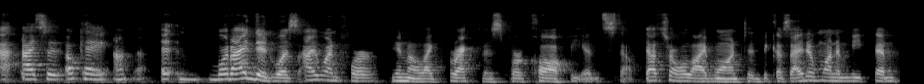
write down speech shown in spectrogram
I, I said, okay. Um, uh, what I did was I went for, you know, like breakfast for coffee and stuff. That's all I wanted because I didn't want to meet them,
